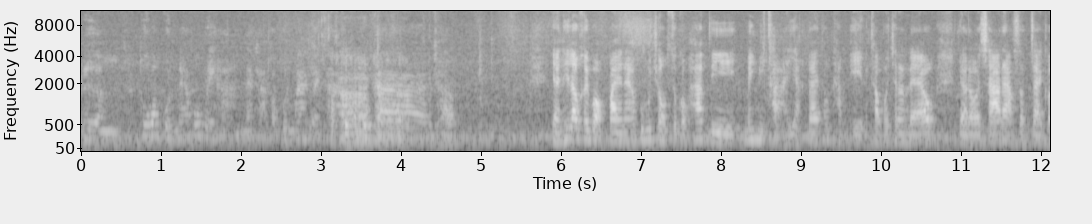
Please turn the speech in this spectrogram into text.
เรืองทุวกุลนะคะผู้บริหารนะคะขอบคุณมากเลยค่ะขอบคุณขอบคุณค่ะครับอย่างที่เราเคยบอกไปนะครับคุณผู้ชมสุขภาพดีไม่มีขายอยากได้ต้องทำเองนะครับเพราะฉะนั้นแล้วอย่ารอช้าถ้าหากสนใจก็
